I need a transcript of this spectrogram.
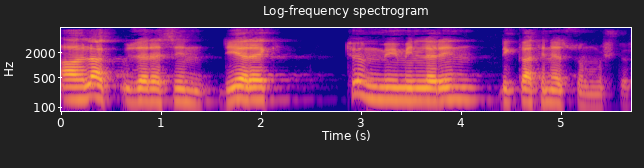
ahlak üzeresin diyerek tüm müminlerin dikkatine sunmuştur.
